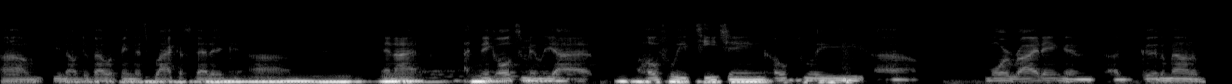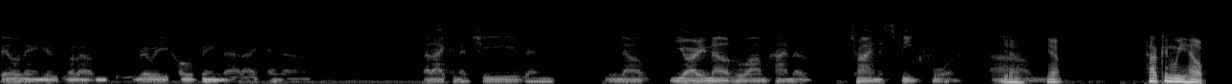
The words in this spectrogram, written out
um, you know, developing this black aesthetic. Um, and I, I think ultimately, I hopefully teaching, hopefully uh, more writing, and a good amount of building is what I'm really hoping that I can uh, that I can achieve. And you know, you already know who I'm kind of trying to speak for. Um, yeah, yeah. How can we help?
